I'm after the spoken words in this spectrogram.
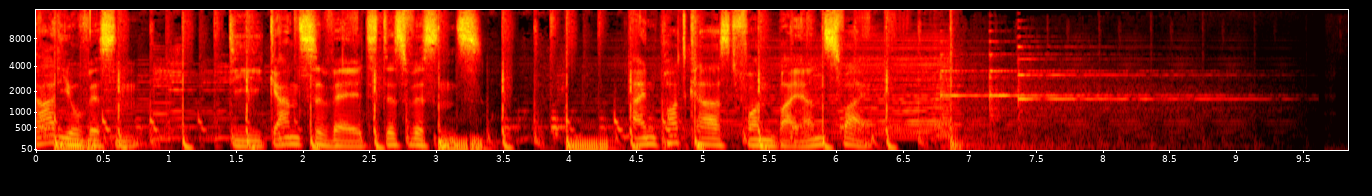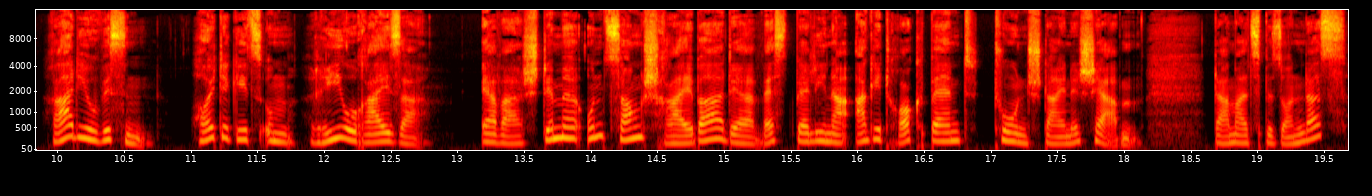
Radiowissen. Die ganze Welt des Wissens. Ein Podcast von Bayern 2. Radio Wissen. Heute geht's um Rio Reiser. Er war Stimme und Songschreiber der Westberliner Agit-Rock-Band Tonsteine Scherben. Damals besonders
